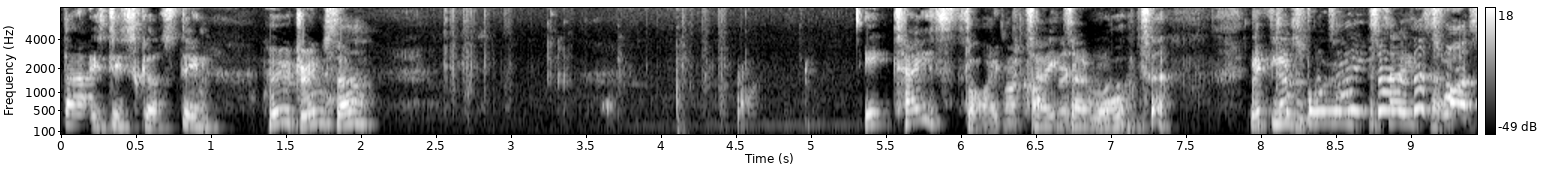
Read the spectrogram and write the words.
That is disgusting. Who drinks that? It tastes like I can't potato it, water. It If you does boil potato. That's what I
